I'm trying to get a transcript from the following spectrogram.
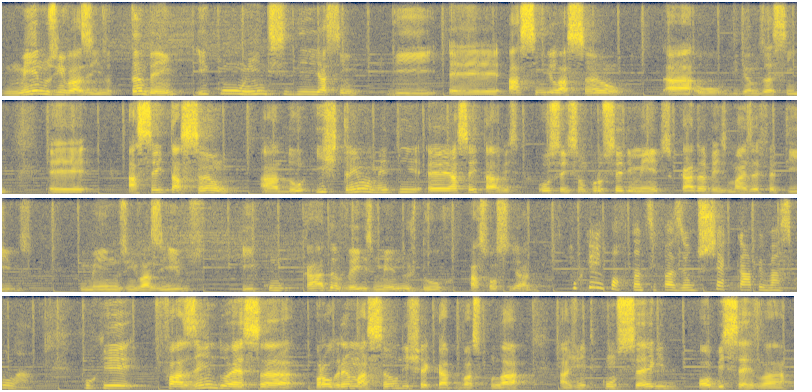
menos invasiva também e com um índice de assim de é, assimilação, a, o, digamos assim, é, aceitação à dor extremamente é, aceitáveis. Ou seja, são procedimentos cada vez mais efetivos, menos invasivos e com cada vez menos dor associada. Por que é importante se fazer um check-up vascular? Porque fazendo essa programação de check-up vascular, a gente consegue observar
